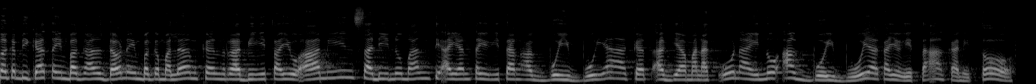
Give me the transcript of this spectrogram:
imbaga bigat na imbaga aldaw na imbaga malam kan rabi itayo amin sa dinuman ti ayan tayo itang agbuybuya kat agyaman ak unay no agbuybuya kayo ita kanito.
